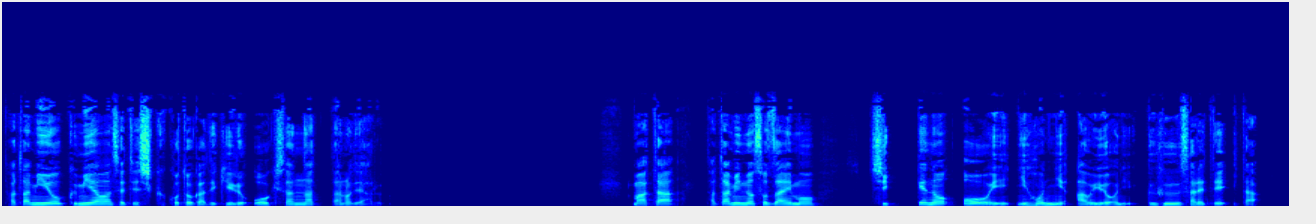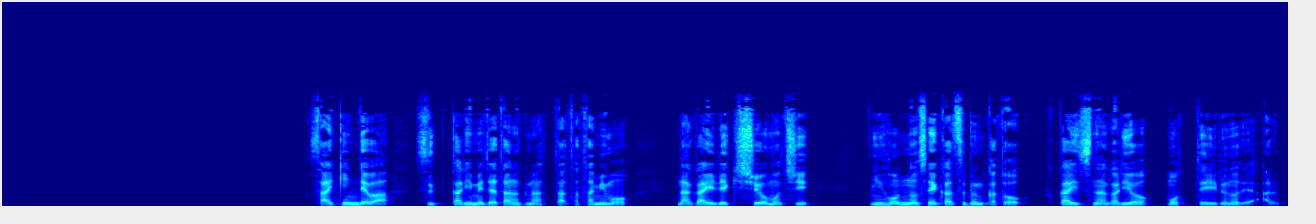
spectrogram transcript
畳を組み合わせて敷くことができる大きさになったのである。また、畳の素材も湿気の多い日本に合うように工夫されていた。最近ではすっかり目立たなくなった畳も長い歴史を持ち、日本の生活文化と深いつながりを持っているのである。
